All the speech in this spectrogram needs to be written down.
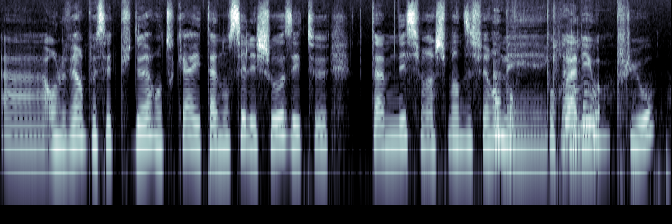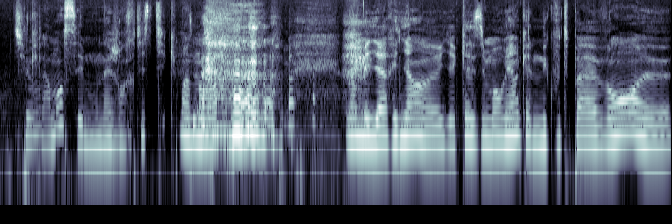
à enlever un peu cette pudeur, en tout cas, et t'annoncer les choses et te t'amener sur un chemin différent Ah, pour, pour aller plus haut. Tu vois Clairement, c'est mon agent artistique maintenant. hein. non, mais il y a rien, euh, il y a quasiment rien qu'elle n'écoute pas avant. euh,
